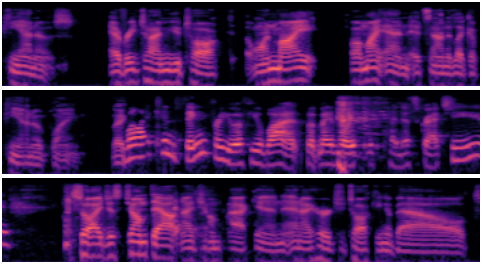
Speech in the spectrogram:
pianos. Every time you talked on my on my end, it sounded like a piano playing. Like Well, I can sing for you if you want, but my voice is kind of scratchy. so, I just jumped out and I jumped back in, and I heard you talking about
